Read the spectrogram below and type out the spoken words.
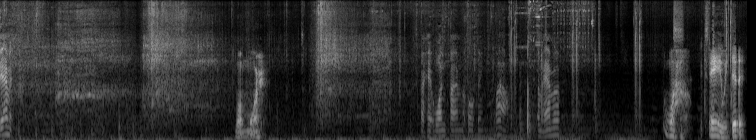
Damn it. One more. I hit one time the whole thing. Wow. Some ammo. Wow. Hey, we did it.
